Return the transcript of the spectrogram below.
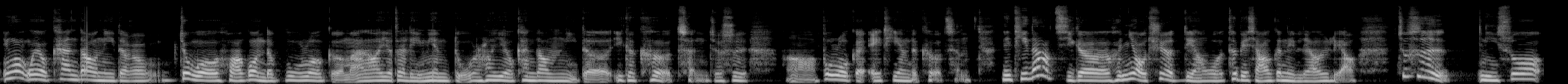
因为我有看到你的，就我划过你的部落格嘛，然后也在里面读，然后也有看到你的一个课程，就是呃部落格 ATM 的课程。你提到几个很有趣的点，我特别想要跟你聊一聊，就是你说。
